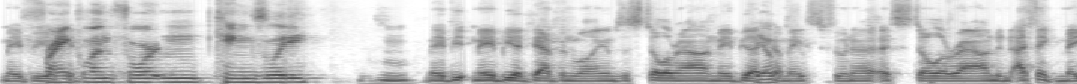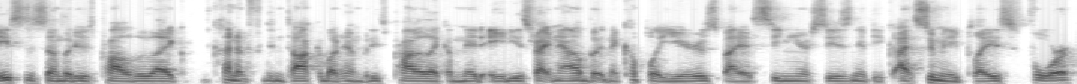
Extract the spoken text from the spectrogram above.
maybe Franklin, a, Thornton, Kingsley. Mm-hmm. Maybe maybe a Devon Williams is still around. Maybe like yep. a Mase Funa is still around. And I think Mase is somebody who's probably like kind of didn't talk about him, but he's probably like a mid 80s right now. But in a couple of years, by his senior season, if you I assume he plays four,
